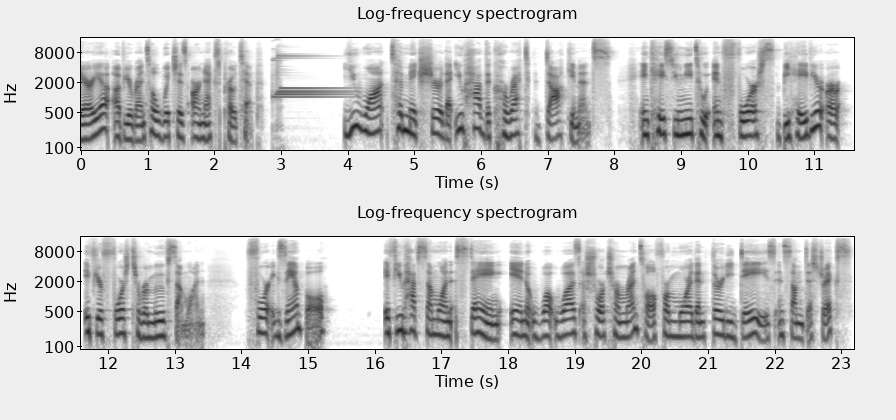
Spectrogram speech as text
area of your rental, which is our next pro tip. You want to make sure that you have the correct documents in case you need to enforce behavior or if you're forced to remove someone. For example, if you have someone staying in what was a short term rental for more than 30 days in some districts,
